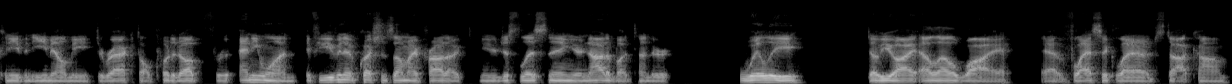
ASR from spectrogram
can even email me direct. I'll put it up for anyone. If you even have questions on my product and you're just listening you're not a bud tender willie w-i-l-l-y at vlasiclabs.com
